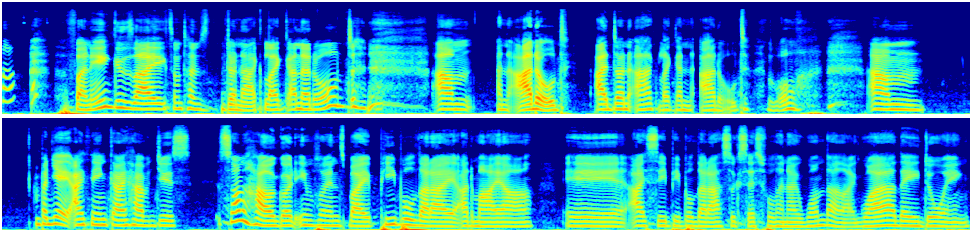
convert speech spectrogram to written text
Funny because I sometimes don't act like an adult. um, an adult I don't act like an adult. Lol. Um, but yeah, I think I have just somehow got influenced by people that I admire. Uh, I see people that are successful and I wonder, like, why are they doing?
